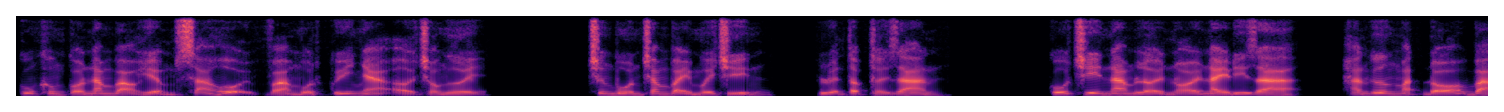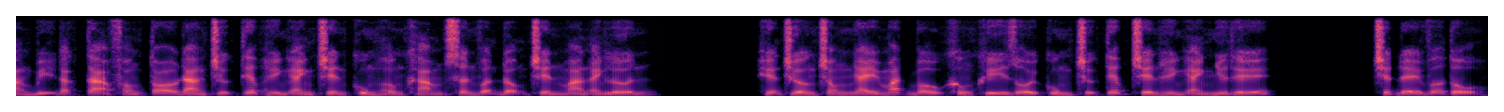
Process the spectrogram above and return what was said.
cũng không có năm bảo hiểm xã hội và một quỹ nhà ở cho ngươi. Chương bốn trăm bảy mươi chín, luyện tập thời gian. Cố chi nam lời nói này đi ra, hắn gương mặt đó bảng bị đặc tả phóng to đang trực tiếp hình ảnh trên cùng hồng khám sân vận động trên màn ảnh lớn. Hiện trường trong nháy mắt bầu không khí rồi cùng trực tiếp trên hình ảnh như thế. Triệt để vỡ tổ.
